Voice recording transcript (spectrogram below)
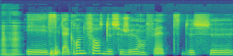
Uh-huh. Et c'est la grande force de ce jeu, en fait, de se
